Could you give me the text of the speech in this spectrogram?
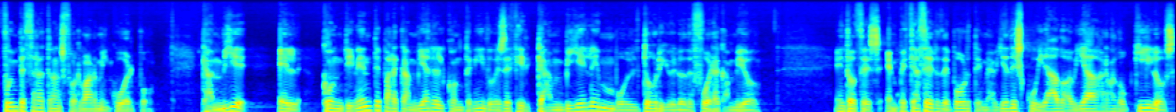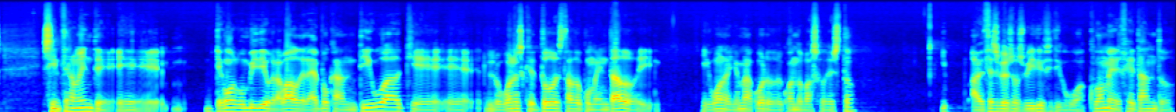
fue empezar a transformar mi cuerpo. Cambié el continente para cambiar el contenido, es decir, cambié el envoltorio y lo de fuera cambió. Entonces empecé a hacer deporte, me había descuidado, había agarrado kilos. Sinceramente, eh, tengo algún vídeo grabado de la época antigua que eh, lo bueno es que todo está documentado y, bueno, yo me acuerdo de cuando pasó esto. Y a veces veo esos vídeos y digo, guau, ¿cómo me dejé tanto?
